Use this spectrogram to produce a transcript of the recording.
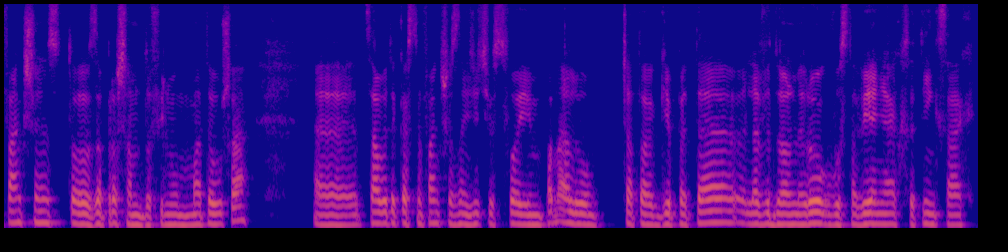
functions, to zapraszam do filmu Mateusza. E, Cały te custom functions znajdziecie w swoim panelu czata GPT, lewy dolny róg w ustawieniach, w settingsach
